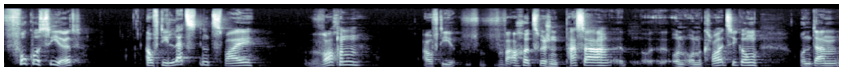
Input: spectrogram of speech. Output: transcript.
fokussiert auf die letzten zwei Wochen, auf die Woche zwischen Passa und, und Kreuzigung und dann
